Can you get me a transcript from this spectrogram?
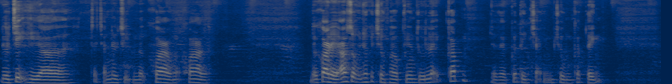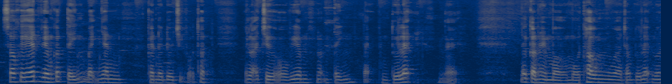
điều trị thì uh, chắc chắn điều trị nội khoa và ngoại khoa rồi nội khoa để áp dụng cho các trường hợp viêm túi lệ cấp để giải quyết tình trạng nhiễm trùng cấp tính. Sau khi hết viêm cấp tính bệnh nhân cần được điều trị phẫu thuật để loại trừ ổ viêm mãn tính tại vùng túi lệ. Này nó cần phải mở mổ thông vào trong túi lệ luôn.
